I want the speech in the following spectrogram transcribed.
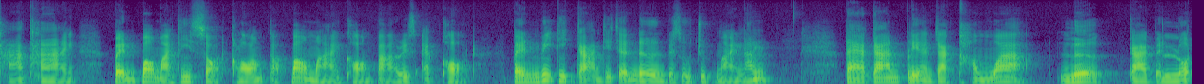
ท้าทาย เป็นเป้าหมายที่สอดคล้องกับเป้าหมายของ Paris Accord เป็นวิธีการที่จะเดินไปสู่จุดหมายนั้น แต่การเปลี่ยนจากคำว่าเลิกกลายเป็นลด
